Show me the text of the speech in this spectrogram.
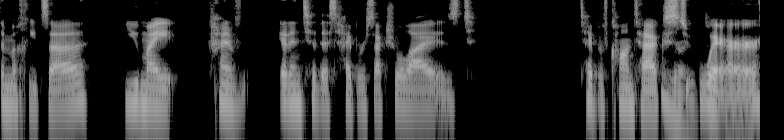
the machitza, you might kind of get into this hypersexualized type of context Right. where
